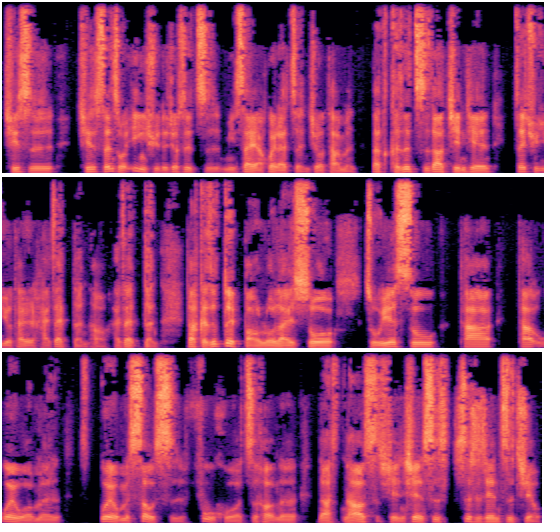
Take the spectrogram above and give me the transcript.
其实其实神所应许的就是指弥赛亚会来拯救他们。那可是直到今天，这群犹太人还在等哈，还在等。那可是对保罗来说，主耶稣他他为我们为我们受死复活之后呢，那然后显现四四十天之久，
